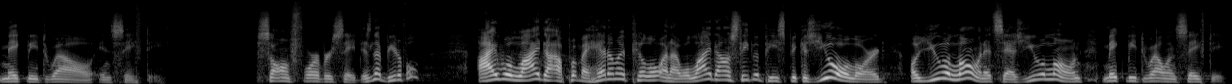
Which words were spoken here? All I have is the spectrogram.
make me dwell in safety. Psalm 4, verse 8. Isn't that beautiful? I will lie down, I'll put my head on my pillow, and I will lie down and sleep in peace because you, O Lord, or you alone, it says, you alone make me dwell in safety.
